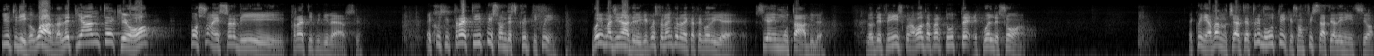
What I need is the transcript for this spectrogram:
io ti dico, guarda, le piante che ho possono essere di tre tipi diversi. E questi tre tipi sono descritti qui. Voi immaginatevi che questo elenco delle categorie sia immutabile, lo definisco una volta per tutte e quelle sono. E quindi avranno certi attributi che sono fissati all'inizio.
